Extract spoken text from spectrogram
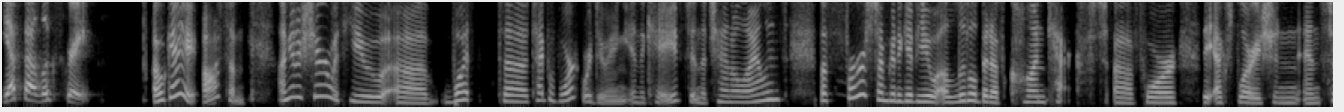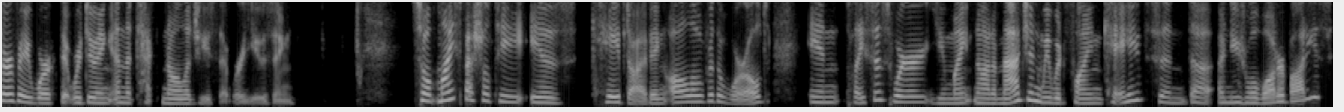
Yep, that looks great. Okay, awesome. I'm going to share with you uh, what uh, type of work we're doing in the caves in the Channel Islands. But first, I'm going to give you a little bit of context uh, for the exploration and survey work that we're doing and the technologies that we're using. So my specialty is cave diving all over the world in places where you might not imagine we would find caves and uh, unusual water bodies.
